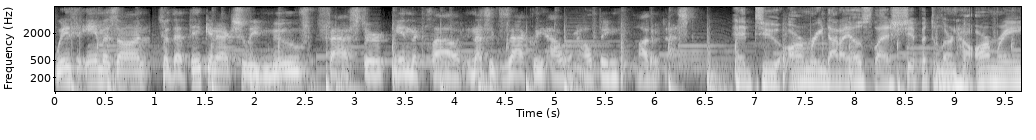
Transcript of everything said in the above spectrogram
with Amazon so that they can actually move faster in the cloud. And that's exactly how we're helping Autodesk. Head to armory.io slash ship it to learn how Armory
